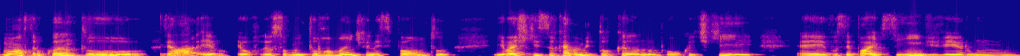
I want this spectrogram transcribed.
mostra o quanto, sei lá, eu, eu, eu sou muito romântica nesse ponto, e eu acho que isso acaba me tocando um pouco de que é, você pode sim viver um,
